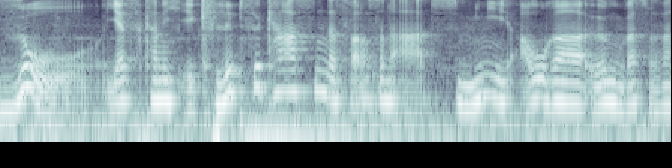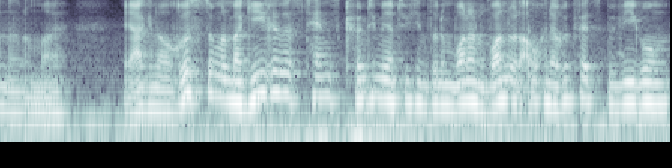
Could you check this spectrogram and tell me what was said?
So, jetzt kann ich Eclipse casten. Das war doch so eine Art Mini-Aura, irgendwas. Was war denn da nochmal? Ja, genau. Rüstung und Magieresistenz könnte mir natürlich in so einem One-on-One -on -One oder auch in der Rückwärtsbewegung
